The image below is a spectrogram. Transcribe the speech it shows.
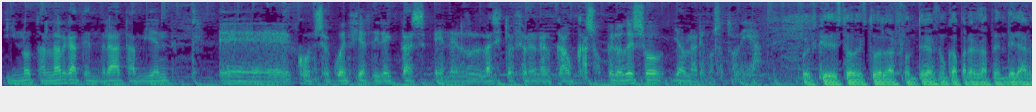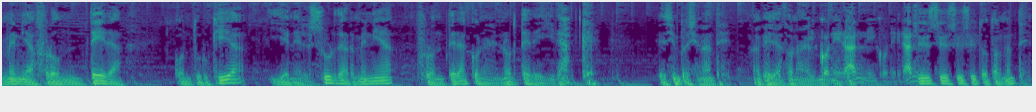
y no tan larga tendrá también eh, consecuencias directas en el- la situación en el Cáucaso. Pero de eso ya hablaremos otro día. Pues que esto, esto de las fronteras nunca paras de aprender. Armenia, frontera con Turquía y en el sur de Armenia, frontera con el norte de Irak. Es impresionante aquella zona del Y con Irán, y con Irán. Sí, sí, sí, sí, totalmente.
